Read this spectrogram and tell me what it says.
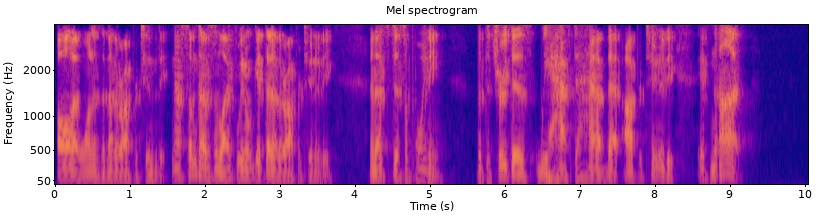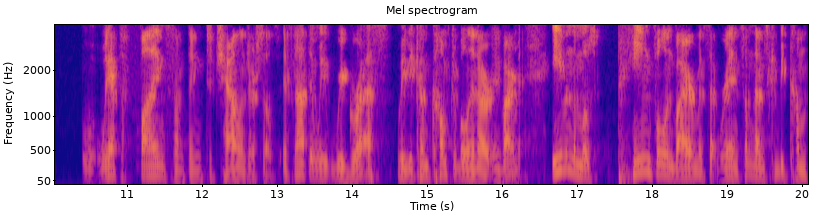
all I want is another opportunity. Now, sometimes in life we don't get that other opportunity and that's disappointing. But the truth is, we have to have that opportunity. If not, we have to find something to challenge ourselves. If not, then we regress. We become comfortable in our environment. Even the most painful environments that we're in sometimes can become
